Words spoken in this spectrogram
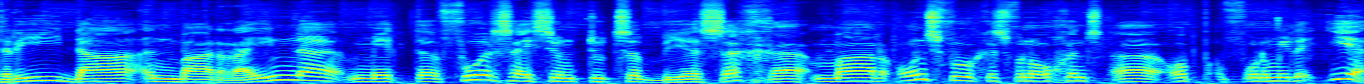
3 dae in Bahrein eh, met voorseisoen toetse besig, eh, maar ons fokus vanoggend uh, op Formule E.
